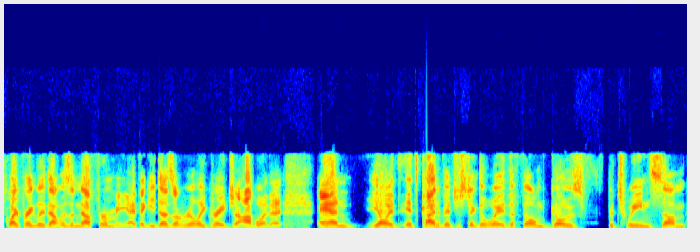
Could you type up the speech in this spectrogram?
quite frankly, that was enough for me. I think he does a really great job with it, and you know, it, it's kind of interesting the way the film goes between some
